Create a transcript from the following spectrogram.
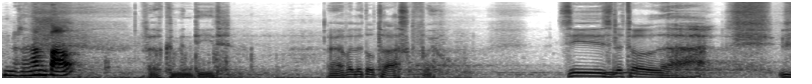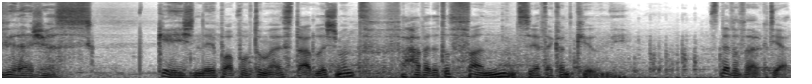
Nos ha zampado. Welcome indeed. I have a little task for you. These little uh, villagers occasionally pop up to my establishment have a little fun and see if they can kill me. It's never worked yet.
